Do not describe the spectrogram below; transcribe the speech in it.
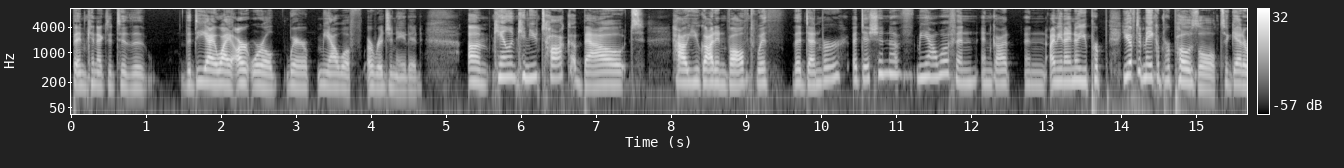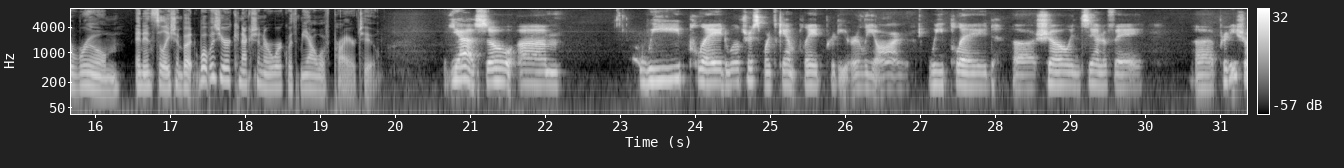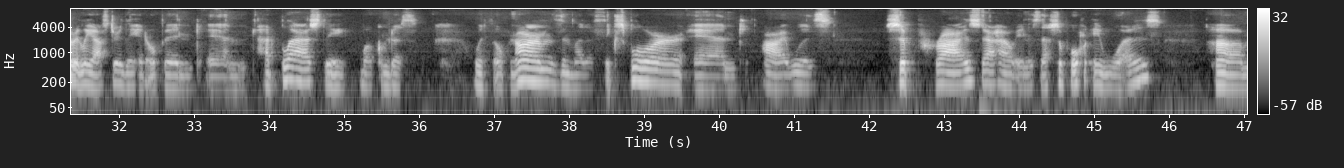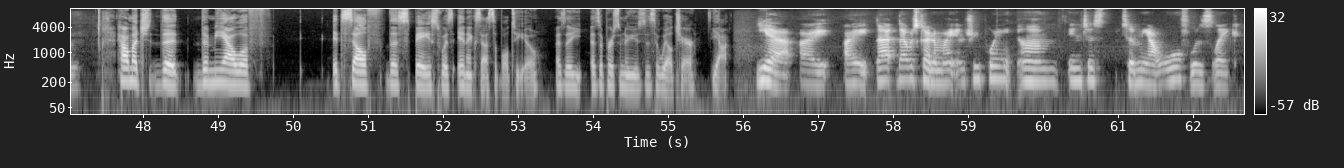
been connected to the the DIY art world where Meow Wolf originated. Um, Kalyn, can you talk about how you got involved with the Denver edition of Meow Wolf and and got and I mean I know you you have to make a proposal to get a room an installation, but what was your connection or work with Meow Wolf prior to? Yeah, so um, we played Wheelchair Sports Camp played pretty early on. We played a show in Santa Fe uh, pretty shortly after they had opened and had a blast. They welcomed us with open arms and let us explore, and I was surprised at how inaccessible it was. Um, How much the the Meow Wolf itself, the space was inaccessible to you as a as a person who uses a wheelchair. Yeah. yeah, I, I that that was kind of my entry point um, into to Meow Wolf was like,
